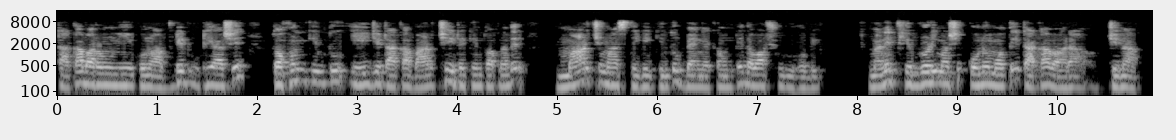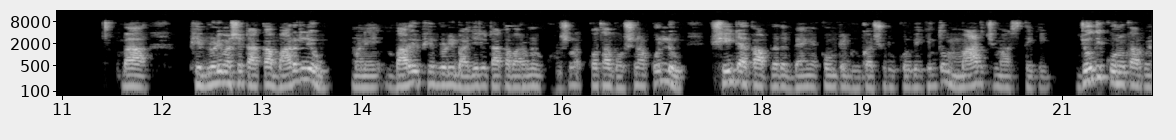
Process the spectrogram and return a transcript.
টাকা বাড়ানো নিয়ে কোনো আপডেট উঠে আসে, তখন কিন্তু এই যে টাকা বাড়ছে, এটা কিন্তু আপনাদের মার্চ মাস থেকে কিন্তু ব্যাংক অ্যাকাউন্টে দেওয়া শুরু হবে। মানে ফেব্রুয়ারি মাসে কোনো মতেই টাকা বাড়া হচ্ছে না। বা ফেব্রুয়ারি মাসে টাকা বাড়লেও মানে বারোই ফেব্রুয়ারি বাজেটে টাকা বাড়ানোর ঘোষণা, কথা ঘোষণা করলেও সেই টাকা আপনাদের ব্যাংক অ্যাকাউন্টে ঢোকা শুরু করবে কিন্তু মার্চ মাস থেকে, যদি কোনো কারণে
